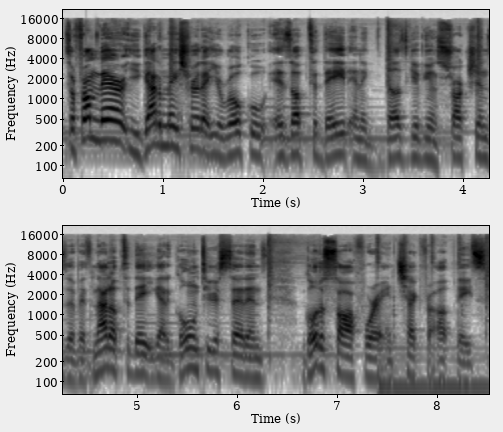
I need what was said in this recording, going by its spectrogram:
So from there, you got to make sure that your Roku is up to date and it does give you instructions. If it's not up to date, you got to go into your settings, go to software and check for updates.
